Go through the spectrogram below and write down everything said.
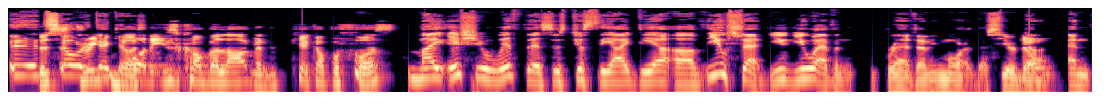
It- The It's so street ridiculous. buddies come along and kick up a fuss. My issue with this is just the idea of you said you you haven't read any more of this. You're No. done. And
